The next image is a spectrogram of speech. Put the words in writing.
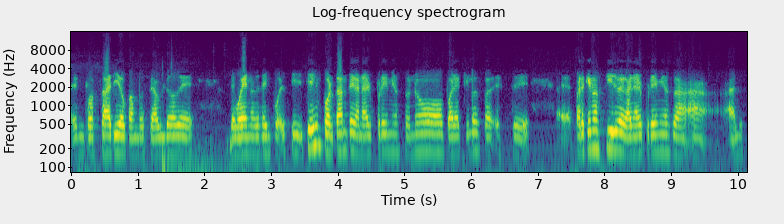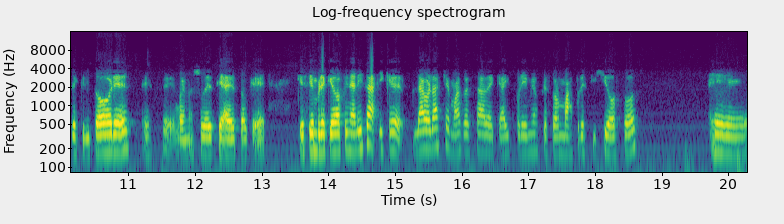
en Rosario, cuando se habló de, de bueno, de la, si, si, es importante ganar premios o no, para qué los, este, para qué nos sirve ganar premios a, a, a los escritores, este, bueno, yo decía eso, que, que siempre quedó finalista y que la verdad es que más allá de que hay premios que son más prestigiosos, eh,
